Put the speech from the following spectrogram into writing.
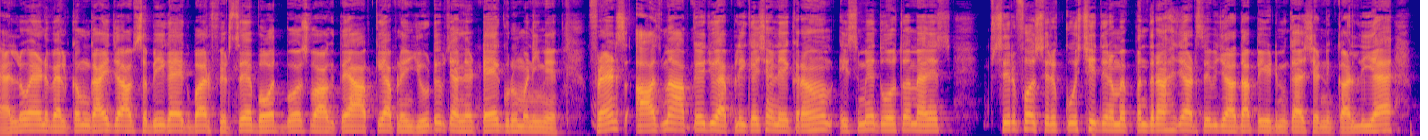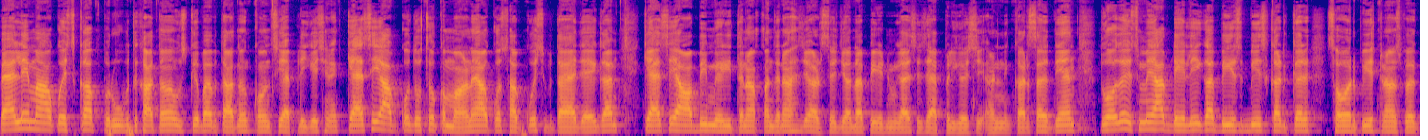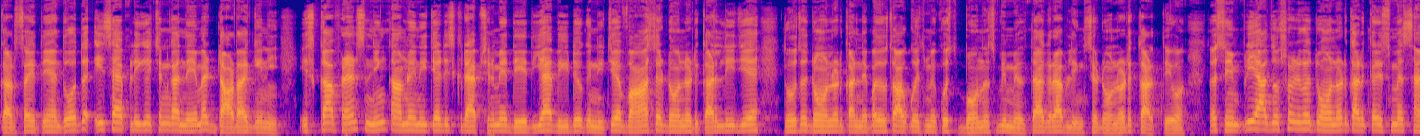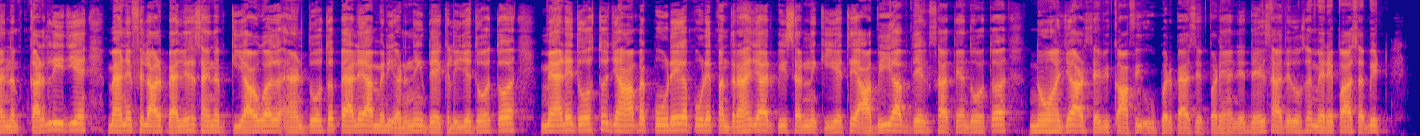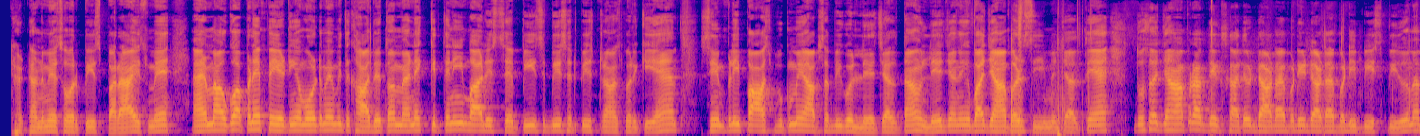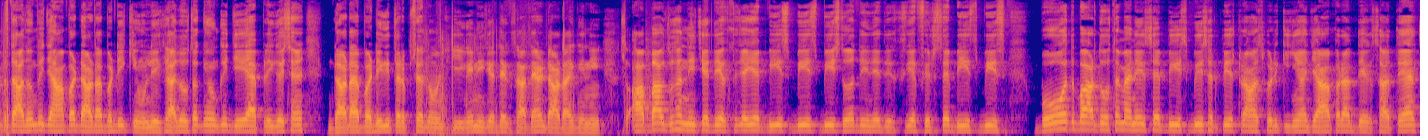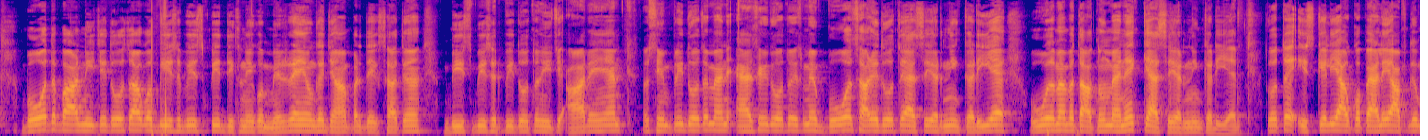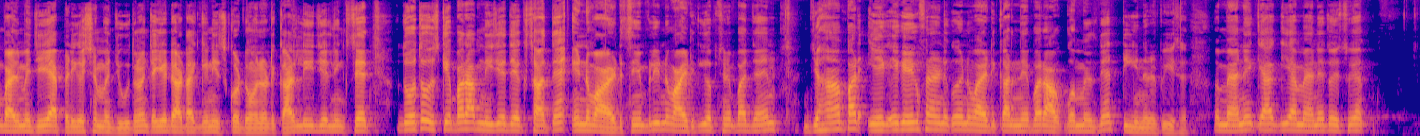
Hello and welcome guys आप सभी का एक बार फिर से बहुत बहुत स्वागत है आपके अपने YouTube channel Tech Guru Money में। फ्रेंड्स, आज मैं आपके जो एप्लीकेशन लेकर रहा हूँ, इसमें दोस्तों मैंने सिर्फ़ और सिर्फ़ कुछ ही दिनों में पंद्रह हज़ार से भी ज़्यादा पेड में कैश अर्निंग कर लिया है। पहले मैं आपको इसका प्रूफ दिखाता हूँ, उसके बाद बताता हूँ कौन सी एप्लीकेशन है। कैसे आपको दोस्तों कमाना है, आपको सब कुछ बताया जाएगा। कैसे आप भी मेरी तरह पंद्रह हज़ार से ज़्यादा पेड में कैश एप्लीकेशन अर्न कर सकते हैं। दोस्तों, इसमें आप डेली का बीस बीस कर कर सौ रुपीज़ ट्रांसफ़र कर सकते हैं। दोस्तों, इस एप्लीकेशन का नेम है डाटा गिनी इसका फ्रेंड्स, लिंक हमने नीचे डिस्क्रिप्शन में दे दिया है, वीडियो के नीचे, वहाँ से डाउनलोड कर लीजिए। दोस्तों, डाउनलोड करने पर दोस्तों, आपको इसमें कुछ बोनस भी मिलता है। अगर आप लिंक से डाउनलोड करते हो। तो सिंपली आप दोस्तों इसको डाउनलोड कर इसमें साइनअप कर लीजिए। मैंने फ़िलहाल पहले से साइनअप किया होगा तो एंड दोस्तों, पहले आप मेरी अर्निंग देख लीजिए दोस्तों। मेरे दोस्तों जहाँ पर पूरे के पूरे पंद्रह हज़ार पीस अर्न किए थे, अभी आप देख सकते हैं दोस्तों, नौ हज़ार से भी काफ़ी ऊपर पैसे पड़े हैं। देख सकते हैं दोस्तों, मेरे पास अभी अठानवे सौ रुपीज़ पड़ा है इसमें। एंड मैं आपको अपने पेटीएम वोट में भी दिखा देता हूँ, मैंने कितनी बार इससे बीस बीस रुपीस ट्रांसफ़र किए हैं। सिंपली पासबुक में आप सभी को ले चलता हूँ। ले जाने के बाद जहाँ पर सी में चलते हैं। दोस्तों, जहाँ पर आप देख सकते हो, डाटा बड़ी डाटा बड़ी, बीस पीस तो मैं बता दूँ कि जहाँ पर डाटा बड़ी क्यों लिखा है दोस्तों, क्योंकि ये एप्लीकेशन डाटा बड़ी की तरफ़ से लॉन्च की गई, नीचे देख सकते हैं डाटा की नहीं। तो अब आप दोस्तों नीचे देखते जाइए बीस बीस बीस दो नीचे देख देखिए फिर से बीस बीस। बहुत बार दोस्तों मैंने इसे बीस बीस रुपीज़ ट्रांसफ़र किए हैं, जहाँ पर आप देख सकते हैं, बहुत बार नीचे दोस्तों आपको बीस बीस पीस दिखने को मिल रहे होंगे जहाँ पर देख सकते हैं बीस बीस रुपये दोस्तों नीचे आ रहे हैं। तो सिंपली दोस्तों मैंने ऐसे ही दोस्तों इसमें बहुत सारे दोस्तों ऐसे अर्निंग करी है वो मैं बताता हूँ मैंने कैसे अर्निंग करी है। तो, तो इसके लिए आपको पहले आपके मोबाइल में ये एप्लीकेशन मौजूद होना चाहिए डाटा गिन इसको डाउनलोड कर लीजिए लिंक से। दोस्तों उसके बाद आप नीचे देख सकते हैं इन्वाइट सिंपली इन्वाइट की ऑप्शन पर जाएँ जहाँ पर एक एक एक फ्रेंड को इन्वाइट करने पर आपको मिलते हैं तीन रुपीज़ तो मैंने क्या किया मैंने तो इसमें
